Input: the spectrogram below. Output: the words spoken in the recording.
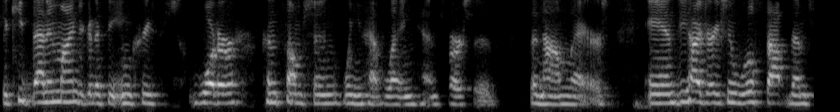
So keep that in mind. You're going to see increased water consumption when you have laying hens versus the non-layers. And dehydration will stop them to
